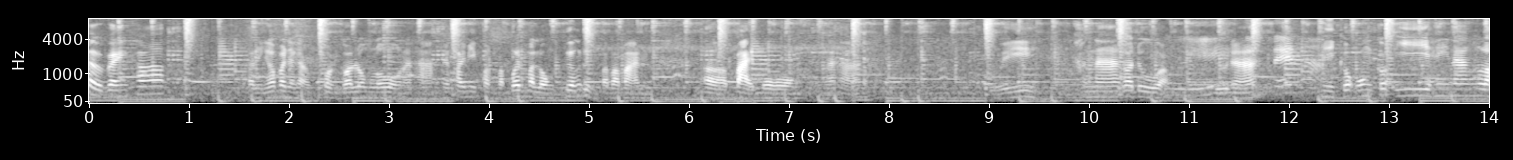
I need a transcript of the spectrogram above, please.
ฮัลโหลแบงคอกตอนนี้ก็บรรยากาศคนก็โล่งๆนะคะ ไม่ค่อยมีคนบับเบิ้ลมาลงเครื่องถึงประมาณบ่ายโมงนะคะอุ้ยข้างหน้าก็ดูอะดูนะ มีเก้าองเก้าอี้ให้นั่งร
